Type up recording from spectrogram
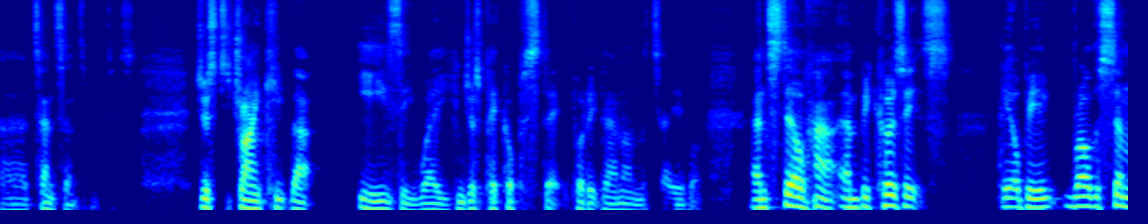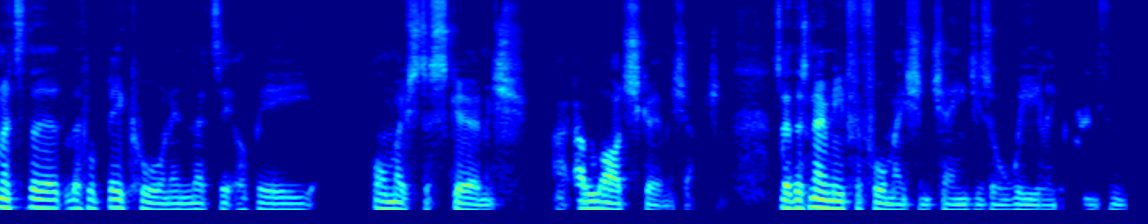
uh, 10 centimeters, just to try and keep that easy where you can just pick up a stick, put it down on the table and still have, and because it's, it'll be rather similar to the little bighorn in that it'll be almost a skirmish, a a large skirmish action. So there's no need for formation changes or wheeling or anything.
